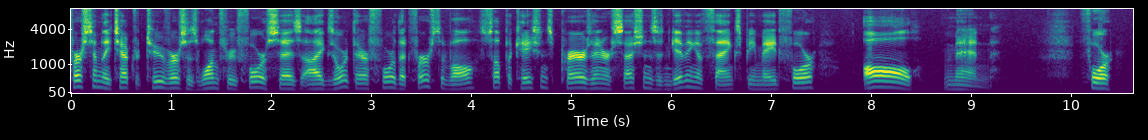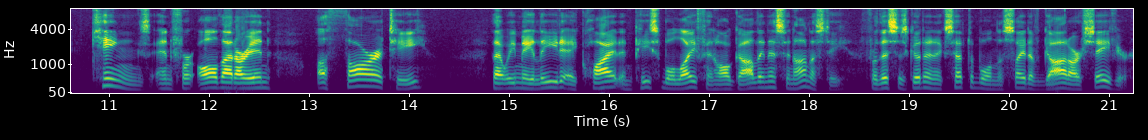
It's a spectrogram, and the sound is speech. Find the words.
1 Timothy chapter 2 verses 1 through 4 says, I exhort therefore that first of all supplications, prayers, intercessions, and giving of thanks be made for all men, for kings, and for all that are in authority, that we may lead a quiet and peaceable life in all godliness and honesty. For this is good and acceptable in the sight of God our Savior,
